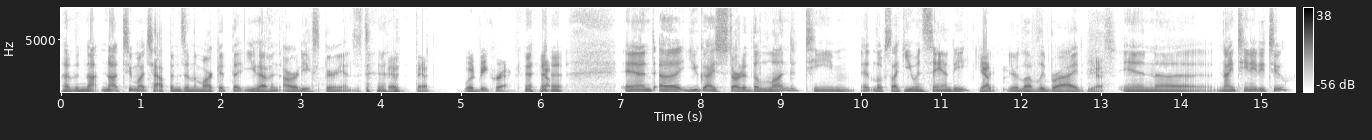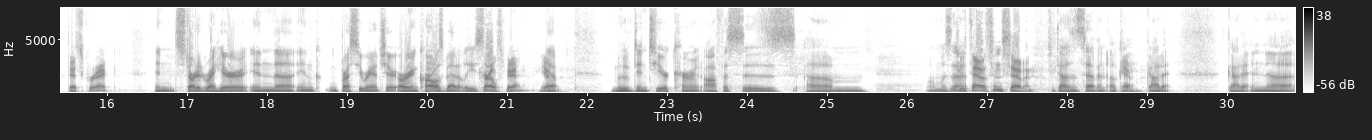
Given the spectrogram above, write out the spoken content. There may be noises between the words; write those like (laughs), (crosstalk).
(laughs) the not not too much happens in the market that you haven't already experienced. (laughs) that, that, would be correct. Yeah. and uh, you guys started the Lund team. It looks like you and Sandy, yep. your, your lovely bride. Yes. In uh, 1982. That's correct and started right here in the in Bressi Ranch area, or in Carlsbad at least. Carlsbad, yep. yep. Moved into your current offices. Um, when was that? 2007. 2007. Okay, yep. got it, got it. And uh,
